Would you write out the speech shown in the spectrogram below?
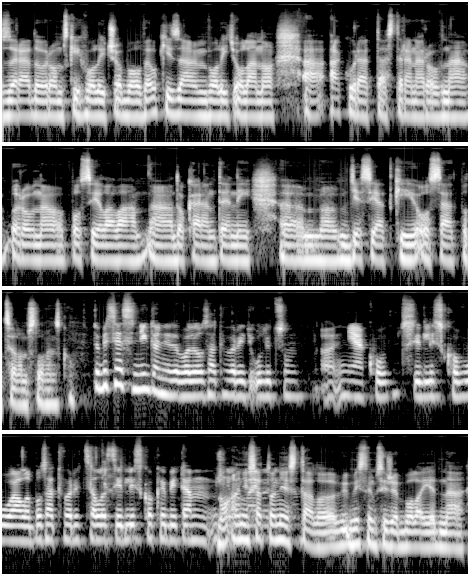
z radou rómskych voličov bol veľký záujem voliť Olano a akurát tá strana rovná, rovná posielala e, do karantény e, desiatky osád po celom Slovensku. To by si asi nikto nedovolil zatvoriť ulicu nejakú sídliskovú alebo zatvoriť celé sídlisko, keby tam... No ani sa to nestalo. Myslím si, že bola jedna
